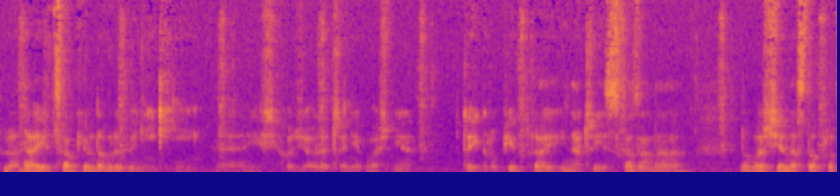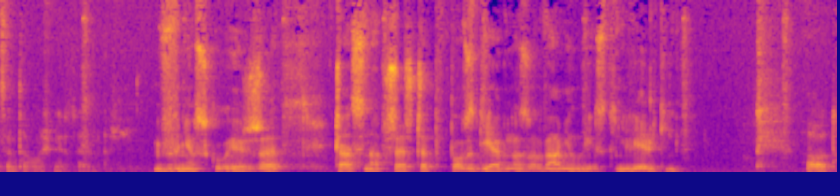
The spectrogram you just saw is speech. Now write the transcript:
która daje całkiem dobre wyniki jeśli chodzi o leczenie właśnie w tej grupie, która inaczej jest skazana no właśnie na 100% śmiertelność. Wnioskuję, że czas na przeszczep po zdiagnozowaniu jest niewielki. O, to,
